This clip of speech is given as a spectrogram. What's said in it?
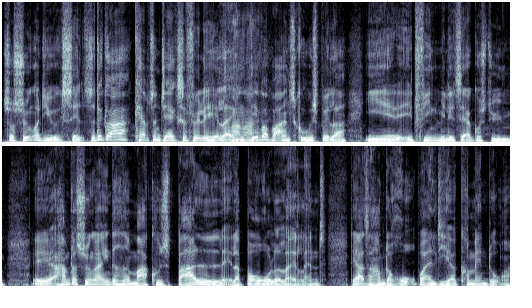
så synger de jo ikke selv. Så det gør Captain Jack selvfølgelig heller ikke. Nej, nej. Det var bare en skuespiller i øh, et fint militærkostume. Øh, ham, der synger er en, der hedder Markus Ball, eller Ball, eller et eller andet. Det er altså ham, der råber alle de her kommandoer.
